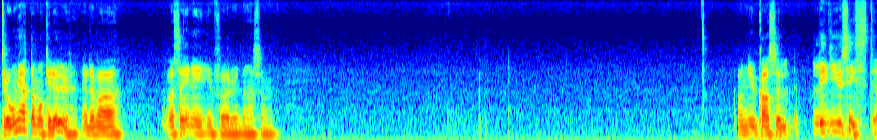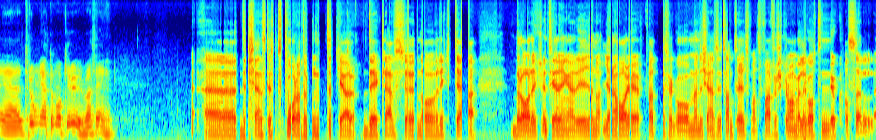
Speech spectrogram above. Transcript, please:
tror ni att de åker ur? Eller vad, vad säger ni inför den här säsongen? Ja, Newcastle ligger ju sist. Eh, tror ni att de åker ur? Vad säger ni? Eh, det känns ju svårt att de inte ska göra. Det krävs ju några riktiga bra rekryteringar i januari för att det ska gå, men det känns ju samtidigt som att varför skulle man vilja gå till Newcastle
